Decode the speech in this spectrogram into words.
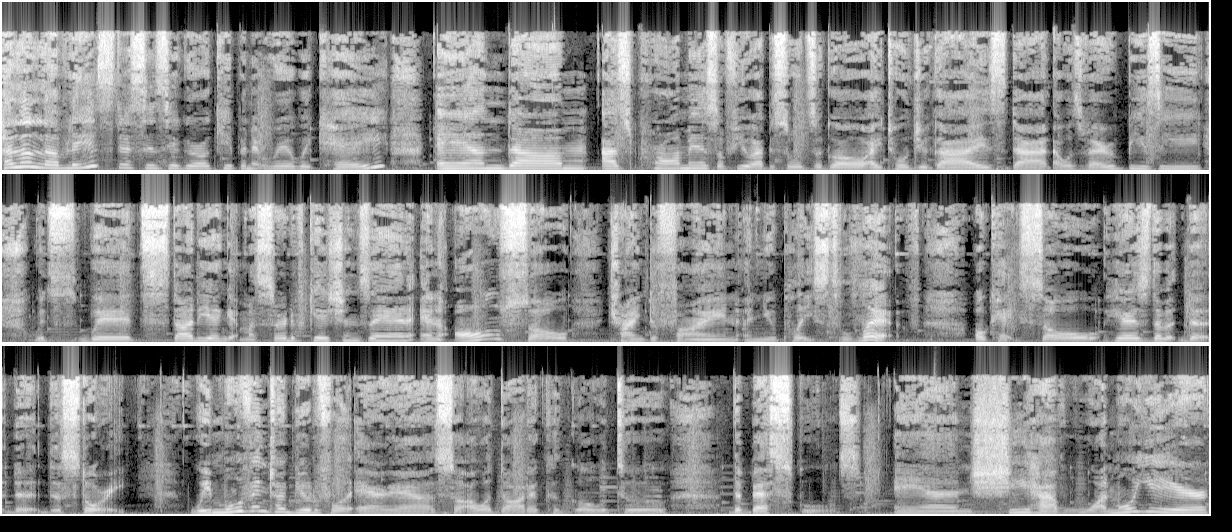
Hello, lovelies. This is your girl keeping it real with Kay. And um, as promised a few episodes ago, I told you guys that I was very busy with with studying, get my certifications in, and also trying to find a new place to live. Okay, so here's the the, the, the story. We moved into a beautiful area so our daughter could go to the best schools, and she have one more year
